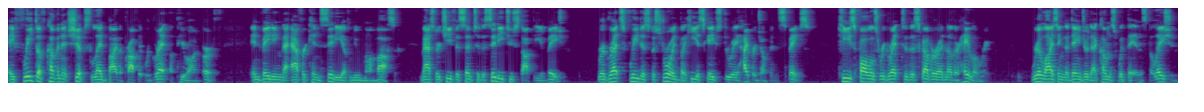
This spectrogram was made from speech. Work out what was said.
A fleet of Covenant ships led by the Prophet Regret appear on Earth, invading the African city of New Mombasa. Master Chief is sent to the city to stop the invasion. Regret's fleet is destroyed, but he escapes through a hyperjump in space. Keyes follows Regret to discover another Halo ring. Realizing the danger that comes with the installation,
